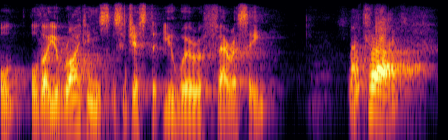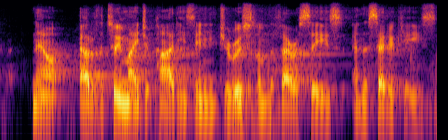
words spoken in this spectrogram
Although your writings suggest that you were a Pharisee? That's right. Now, out of the two major parties in Jerusalem, the Pharisees and the Sadducees,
